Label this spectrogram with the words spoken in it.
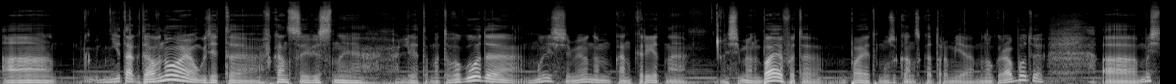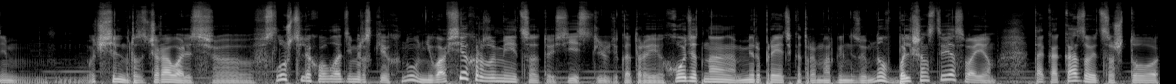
А, не так давно, где-то в конце весны, летом этого года, мы с Семеном конкретно, Семен Баев, это поэт-музыкант, с которым я много работаю, а, мы с ним очень сильно разочаровались э, в слушателях во Владимирских. Ну, не во всех, разумеется. То есть есть люди, которые ходят на мероприятия, которые мы организуем. Но в большинстве своем так оказывается, что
